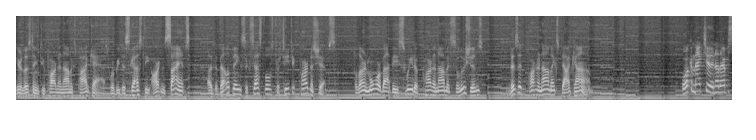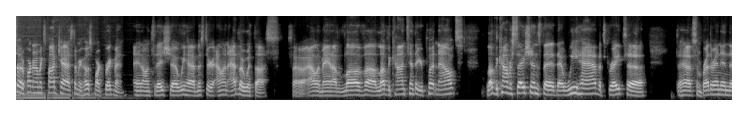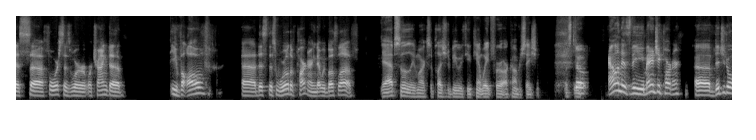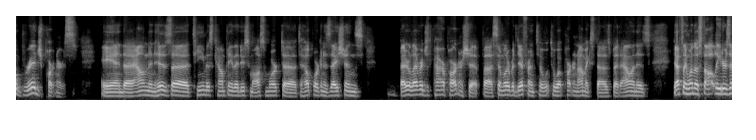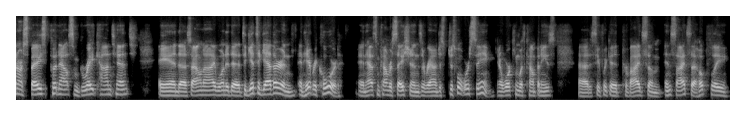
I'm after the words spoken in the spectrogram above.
You're listening to Partnernomics Podcast, where we discuss the art and science of developing successful strategic partnerships. To learn more about the suite of Partnernomics solutions, visit partnernomics.com. Welcome back to another episode of Partnernomics Podcast. I'm your host, Mark Brigman. And on today's show, we have Mr. Alan Adler with us. So, Alan, man, I love uh, love the content that you're putting out. Love the conversations that that we have. It's great to to have some brethren in this uh, force as we're we're trying to evolve uh, this this world of partnering that we both love. Yeah, absolutely, Mark. It's a pleasure to be with you. Can't wait for our conversation. Let's do so, it. Alan is the managing partner of Digital Bridge Partners. And uh, Alan and his uh, team, his company, they do some awesome work to, to help organizations better leverage the power partnership, uh, similar but different to, to what Partnernomics does. But Alan is definitely one of those thought leaders in our space, putting out some great content. And uh, so Al and I wanted to, to get together and, and hit record and have some conversations around just, just what we're seeing, you know, working with companies uh, to see if we could provide some insights that hopefully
